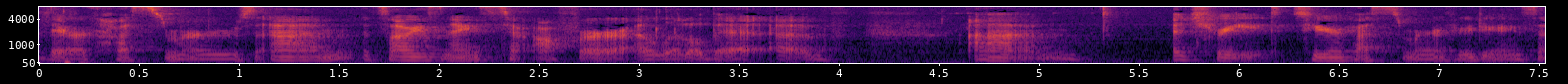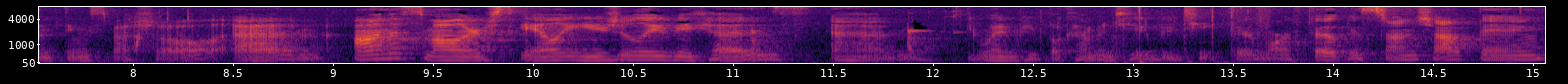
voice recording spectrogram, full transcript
their customers. Um, it's always nice to offer a little bit of um, a treat to your customer if you're doing something special um, on a smaller scale usually because um, when people come into your boutique they're more focused on shopping.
